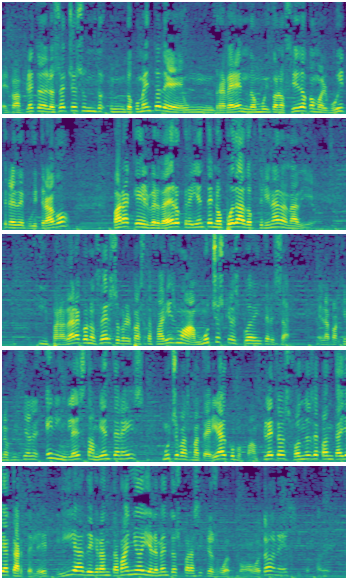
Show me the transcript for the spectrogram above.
El panfleto de los ocho es un, do- un documento de un reverendo muy conocido como el buitre de Buitrago, para que el verdadero creyente no pueda adoctrinar a nadie y para dar a conocer sobre el pastafarismo a muchos que les pueda interesar. En la página oficial en inglés también tenéis mucho más material como panfletos, fondos de pantalla, cartelería de gran tamaño y elementos para sitios web como botones y cosas de.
